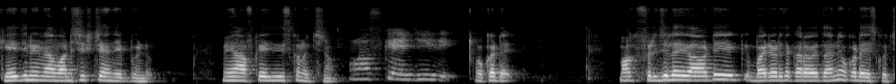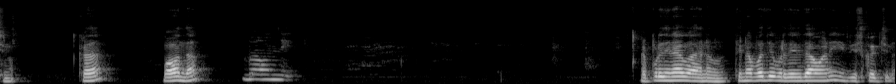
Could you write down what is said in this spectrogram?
కేజీ నేను వన్ సిక్స్టీ అని చెప్పిండు. మేము హాఫ్ కేజీ తీసుకొని వచ్చినాం. హాఫ్ కేజీ ఇది. ఒకటే. మాకు ఫ్రిడ్జ్ లేదు కాబట్టి బయట పెడితే ఖరాబ్ అవుతుందని ఒకటే తీసుకొచ్చినాం. కదా? బాగుందా? బాగుంది. ఎప్పుడు కదా నువ్వు? తినకపోతే ఇప్పుడు తిందామని తీసుకొచ్చిన.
